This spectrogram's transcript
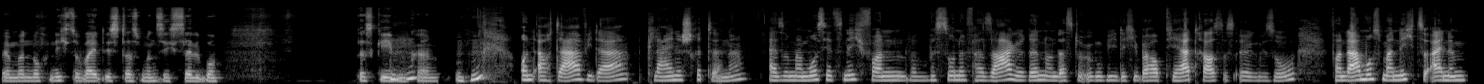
wenn man noch nicht so weit ist, dass man sich selber das geben mhm. kann. Mhm. Und auch da wieder kleine Schritte, ne? Also man muss jetzt nicht von, du bist so eine Versagerin und dass du irgendwie dich überhaupt hierher traust, ist irgendwie so. Von da muss man nicht zu einem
